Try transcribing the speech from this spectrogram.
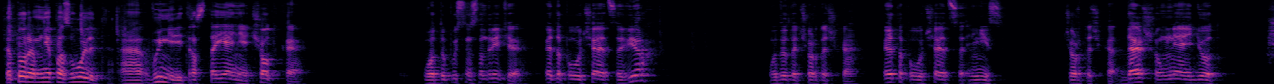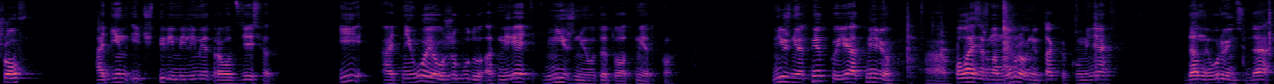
которая мне позволит вымерить расстояние четкое вот, допустим, смотрите, это получается верх, вот эта черточка, это получается низ, черточка. Дальше у меня идет шов 1,4 мм вот здесь вот. И от него я уже буду отмерять нижнюю вот эту отметку. Нижнюю отметку я отмерю а, по лазерному уровню, так как у меня данный уровень сюда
